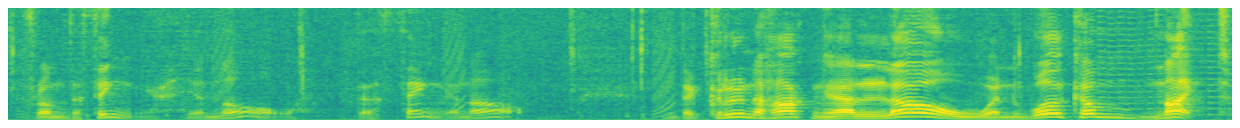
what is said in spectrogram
from the thing. You know, the thing. You know, the grüne Haken. Hello and welcome, knight.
